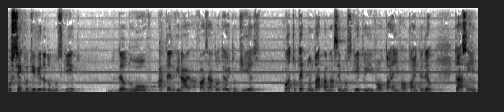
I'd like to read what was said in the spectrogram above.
O ciclo de vida do mosquito do, do ovo até ele virar a fase adulta é oito dias. Quanto tempo não dá para nascer mosquito e voltar e voltar, entendeu? Então assim,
